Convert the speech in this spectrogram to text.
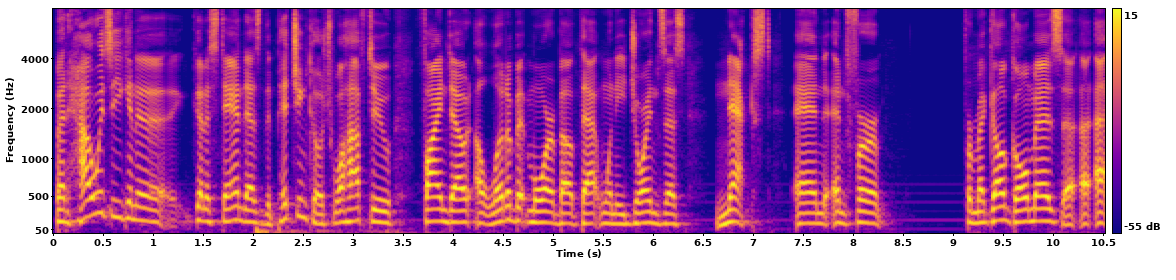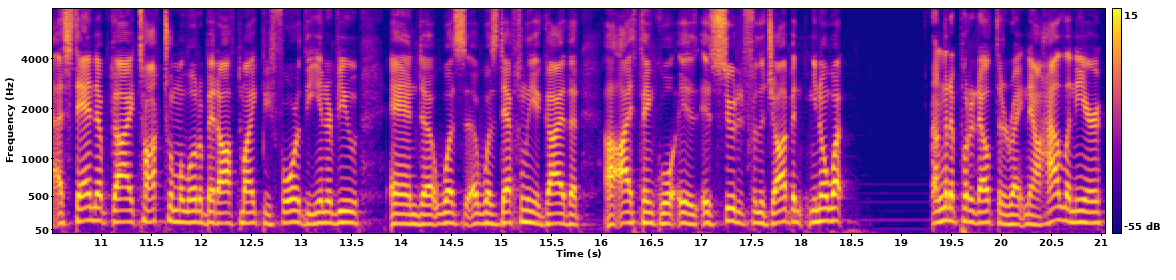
But how is he gonna gonna stand as the pitching coach? We'll have to find out a little bit more about that when he joins us next. And and for for Miguel Gomez, a, a stand-up guy. Talked to him a little bit off mic before the interview, and uh, was uh, was definitely a guy that uh, I think will is, is suited for the job. And you know what? I'm gonna put it out there right now. Hal Lanier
